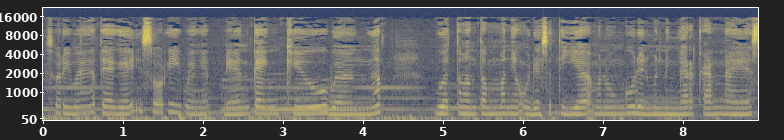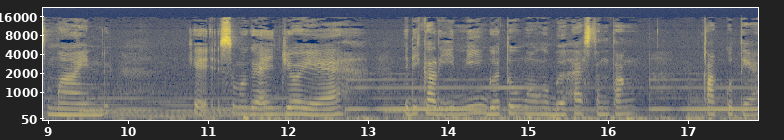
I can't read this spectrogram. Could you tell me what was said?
Sorry banget ya guys, sorry banget. Dan thank you banget buat teman-teman yang udah setia menunggu dan mendengarkan Naya's Mind. Oke, semoga enjoy ya jadi kali ini gue tuh mau ngebahas tentang takut ya.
